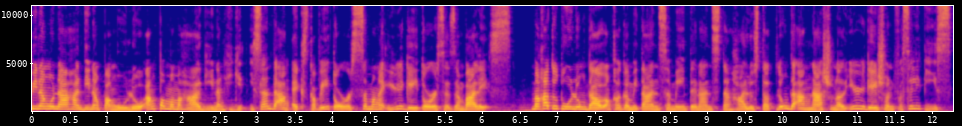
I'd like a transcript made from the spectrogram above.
Pinangunahan din ng Pangulo ang pamamahagi ng higit isandaang excavators sa mga irrigators sa Zambales. Makatutulong daw ang kagamitan sa maintenance ng halos tatlong daang national irrigation facilities,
